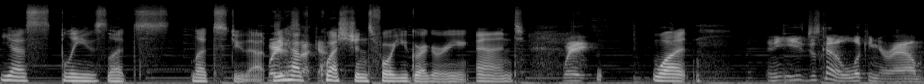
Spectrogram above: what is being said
yes, please. Let's let's do that. Wait we a have second. questions for you, Gregory. And Wait, what? and he's just kind of looking around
